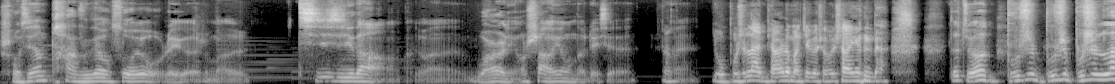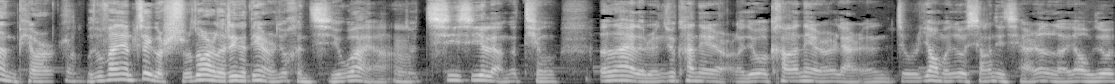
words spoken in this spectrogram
首先 pass 掉所有这个什么七夕档，对吧？五二零上映的这些，嗯。有不是烂片的吗？这个时候上映的，它主要不是不是不是烂片儿嗯，我就发现这个时段的这个电影就很奇怪啊，嗯。就七夕两个挺恩爱的人去看电影了，结果看完电影俩人就是要么就想起前任了，要不就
